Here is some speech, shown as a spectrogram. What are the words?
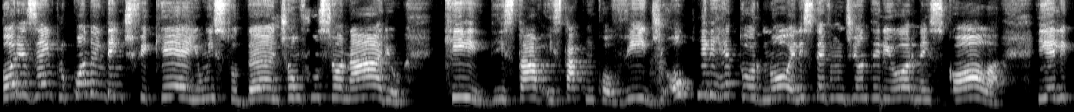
Por exemplo, quando eu identifiquei um estudante ou um funcionário que está, está com Covid, ou que ele retornou, ele esteve um dia anterior na escola, e ele,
